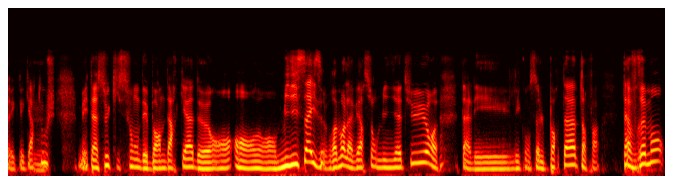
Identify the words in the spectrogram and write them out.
avec les cartouches, mais t'as ceux qui se font des bornes d'arcade en, en- en mini size, vraiment la version miniature, t'as les, les consoles portables, enfin t'as vraiment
